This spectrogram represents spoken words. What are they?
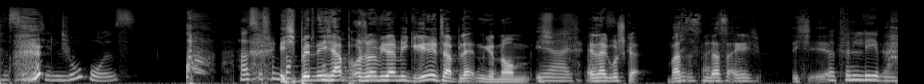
Was ist denn dir los? Hast du schon Ich bin, ich habe schon wieder Migränetabletten genommen. Ich, Ja, ich. Elena Gruschka, was Ich ist denn weiß. das eigentlich? Ich, äh, Was Für ein Leben.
